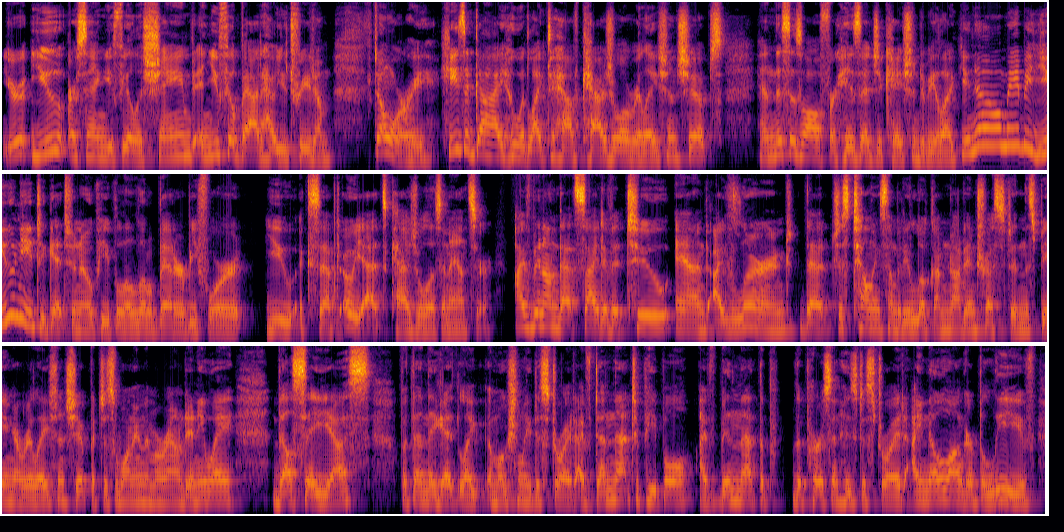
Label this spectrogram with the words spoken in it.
You're, you are saying you feel ashamed and you feel bad how you treat him. Don't worry. He's a guy who would like to have casual relationships. And this is all for his education to be like, you know, maybe you need to get to know people a little better before you accept, oh, yeah, it's casual as an answer. I've been on that side of it too, and I've learned that just telling somebody, look, I'm not interested in this being a relationship, but just wanting them around anyway, they'll say yes, but then they get like emotionally destroyed. I've done that to people. I've been that the, the person who's destroyed. I no longer believe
